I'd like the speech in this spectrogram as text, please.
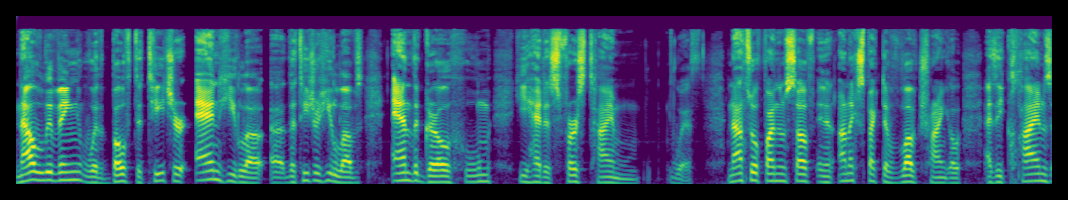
now living with both the teacher and he lo- uh, the teacher he loves and the girl whom he had his first time with. Natsuo finds himself in an unexpected love triangle as he climbs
